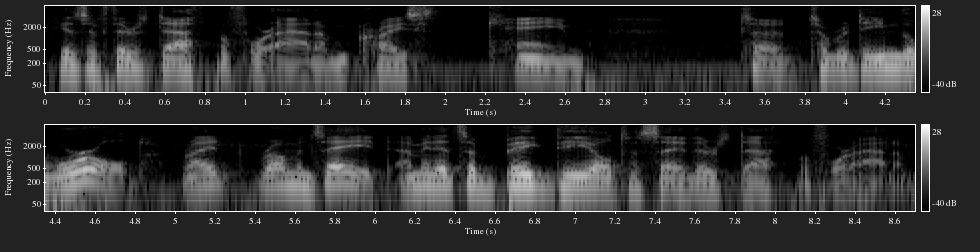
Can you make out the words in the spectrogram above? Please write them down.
Because if there's death before Adam, Christ came to, to redeem the world, right? Romans 8. I mean, it's a big deal to say there's death before Adam.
